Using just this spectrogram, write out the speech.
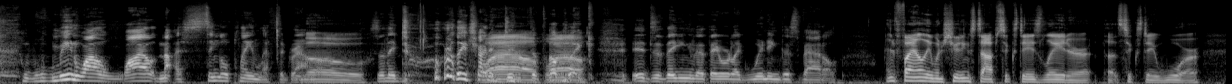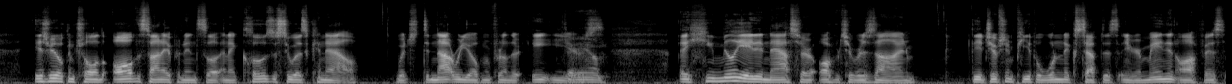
Meanwhile, while not a single plane left the ground. Oh, So they totally tried Wow, to dupe the wow. public into thinking that they were like winning this battle. And finally, when shooting stopped six days later, the Six Day War, Israel controlled all of the Sinai Peninsula and it closed the Suez Canal, which did not reopen for another eight years. Damn. A humiliated Nasser offered to resign. The Egyptian people wouldn't accept this, and he remained in office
